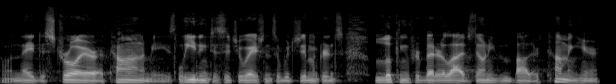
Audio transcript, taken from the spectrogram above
when they destroy our economies, leading to situations in which immigrants looking for better lives don't even bother coming here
